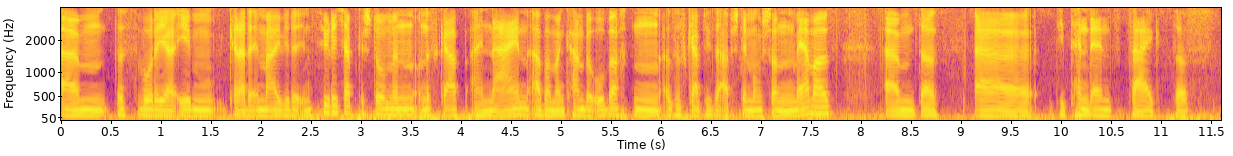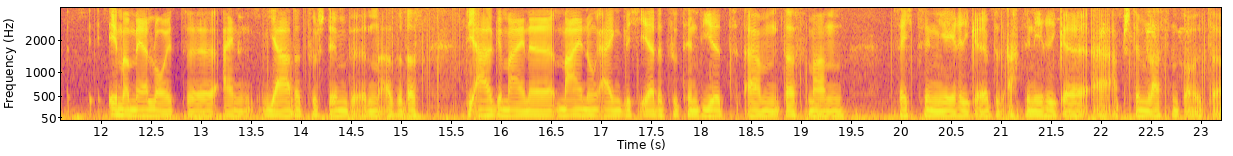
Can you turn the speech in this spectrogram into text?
Ähm, das wurde ja eben gerade im Mai wieder in Zürich abgestimmt und es gab ein Nein, aber man kann beobachten, also es gab diese Abstimmung schon mehrmals, ähm, dass äh, die Tendenz zeigt, dass immer mehr Leute ein Ja dazu stimmen würden. Also dass die allgemeine Meinung eigentlich eher dazu tendiert, ähm, dass man 16-Jährige bis 18-Jährige äh, abstimmen lassen sollte.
